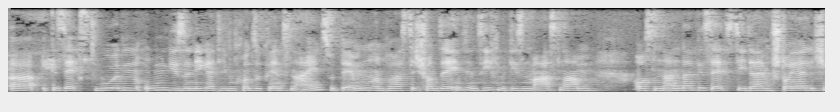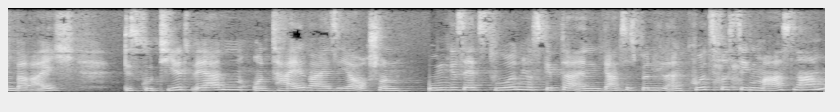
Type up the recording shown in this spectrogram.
äh, gesetzt wurden, um diese negativen Konsequenzen einzudämmen. Und du hast dich schon sehr intensiv mit diesen Maßnahmen auseinandergesetzt, die da im steuerlichen Bereich diskutiert werden und teilweise ja auch schon umgesetzt wurden. Es gibt da ein ganzes Bündel an kurzfristigen Maßnahmen,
